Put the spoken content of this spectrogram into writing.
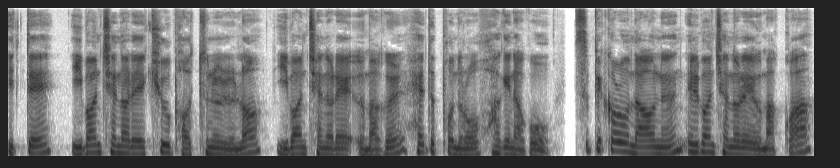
이때 2번 채널의 cue 버튼을 눌러 2번 채널의 음악을 헤드폰으로 확인하고 스피커로 나오는 1번 채널의 음악과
